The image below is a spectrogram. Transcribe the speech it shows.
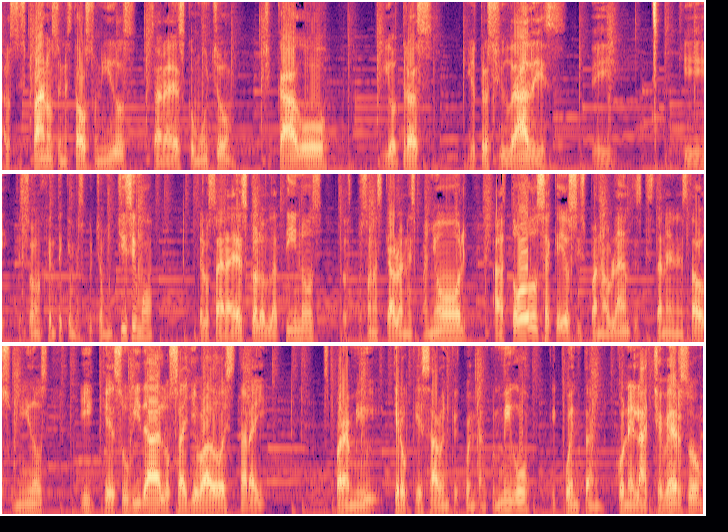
a los hispanos en Estados Unidos, les agradezco mucho, Chicago y otras, y otras ciudades eh, que, son gente que me escucha muchísimo. Se los agradezco a los latinos, a las personas que hablan español, a todos aquellos hispanohablantes que están en Estados Unidos y que su vida los ha llevado a estar ahí para mí creo que saben que cuentan conmigo, que cuentan con el H-Verso,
